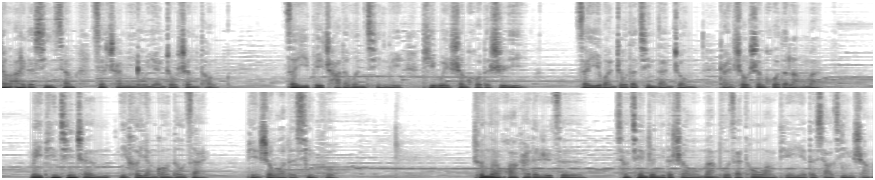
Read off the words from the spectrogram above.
让爱的馨香在柴米油盐中升腾，在一杯茶的温情里体味生活的诗意，在一碗粥的清淡中感受生活的浪漫。每天清晨，你和阳光都在，便是我的幸福。春暖花开的日子，想牵着你的手漫步在通往田野的小径上。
